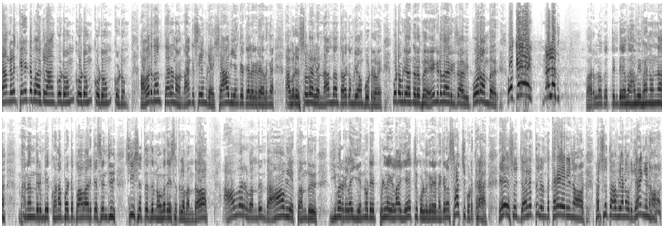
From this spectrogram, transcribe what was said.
நாங்களும் கேட்டு பார்க்கலாம் கொடும் கொடும் கொடும் கொடும். அவர் தான் தரணும். நாங்க செய்ய முடியாது. சாவி எங்க கையில் கிடையாதுங்க. அவர் சொல்கிறல நான் தான் திறக்க முடியாமல் போட்டுருவேன். போட்ட முடியாமல் திறப்பேன் எங்கிட்ட தான் இருக்கு சாவி. போடாம்பார் ஓகே? நல்லது. பரலோகத்தின் தேவாவி மனம் திரும்பி குணப்பட்டு பாவாரிக்க செஞ்சு சீசத்தின் உபதேசத்தில் வந்தா அவர் வந்து இந்த ஆவியை தந்து இவர்களை என்னுடைய பிள்ளைகளா ஏற்றுக்கொள்ளுகிறேன் சாட்சி கொடுக்கிறார். ஏசு ஜலத்தில் இருந்து கரையேறினார். பரிசுத்த ஆவியானவர் இறங்கினார்.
